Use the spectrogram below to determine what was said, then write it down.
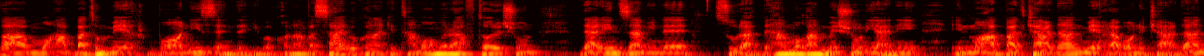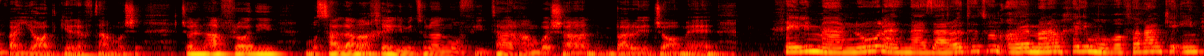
و محبت و مهربانی زندگی بکنن و سعی بکنن که تمام رفتارشون در این زمینه صورت به هم مقامشون یعنی این محبت کردن مهربانی کردن و یاد گرفتن باشه. چون این افرادی مسلما خیلی می‌تونن مفیدتر هم باشن برای جامعه. خیلی ممنون از نظراتتون. آره منم خیلی موافقم که این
